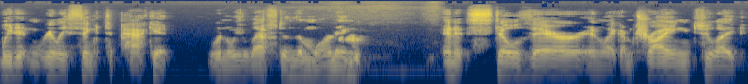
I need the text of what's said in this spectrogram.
we didn't really think to pack it when we left in the morning. And it's still there and like I'm trying to like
